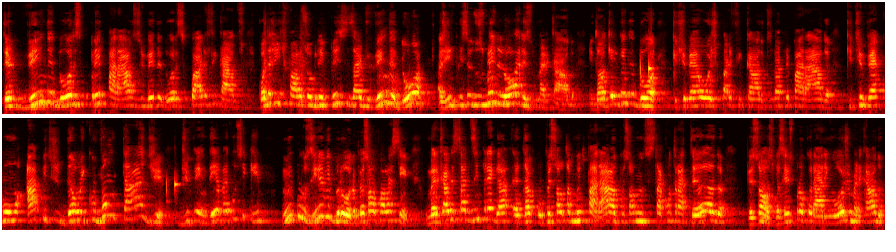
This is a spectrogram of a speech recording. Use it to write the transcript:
Ter vendedores preparados e vendedores qualificados. Quando a gente fala sobre precisar de vendedor, a gente precisa dos melhores do mercado. Então, aquele vendedor que estiver hoje qualificado, que estiver preparado, que tiver com aptidão e com vontade de vender, vai conseguir. Inclusive, Bruno, o pessoal fala assim: o mercado está desempregado, é, tá, o pessoal está muito parado, o pessoal não está contratando. Pessoal, se vocês procurarem hoje o mercado,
